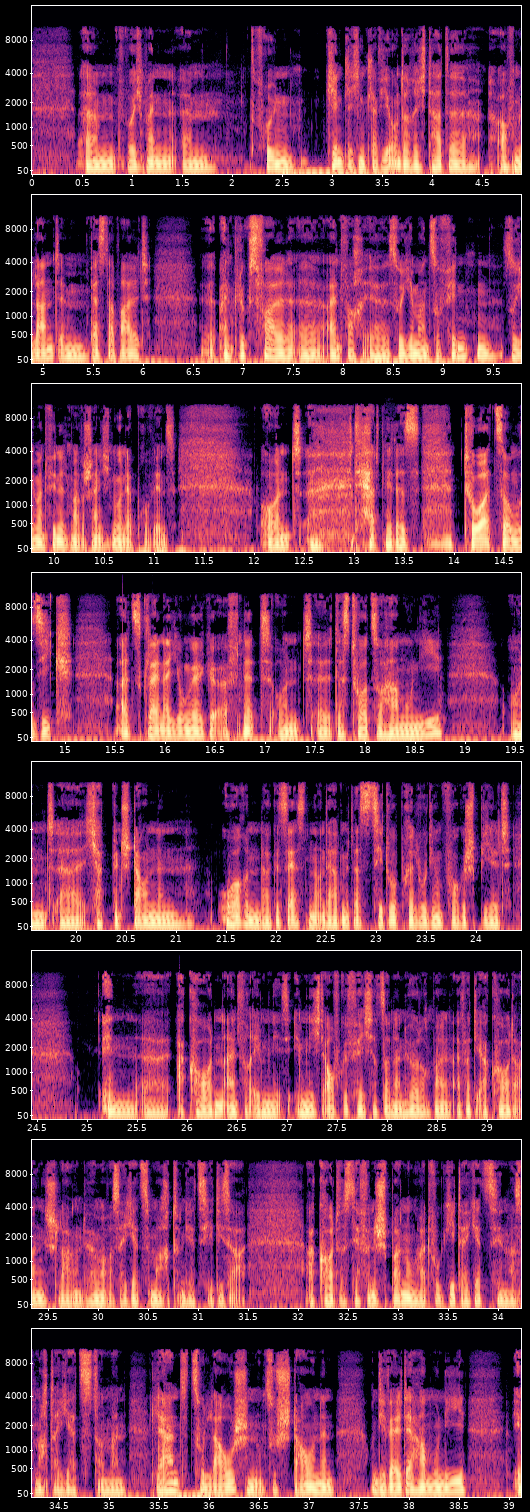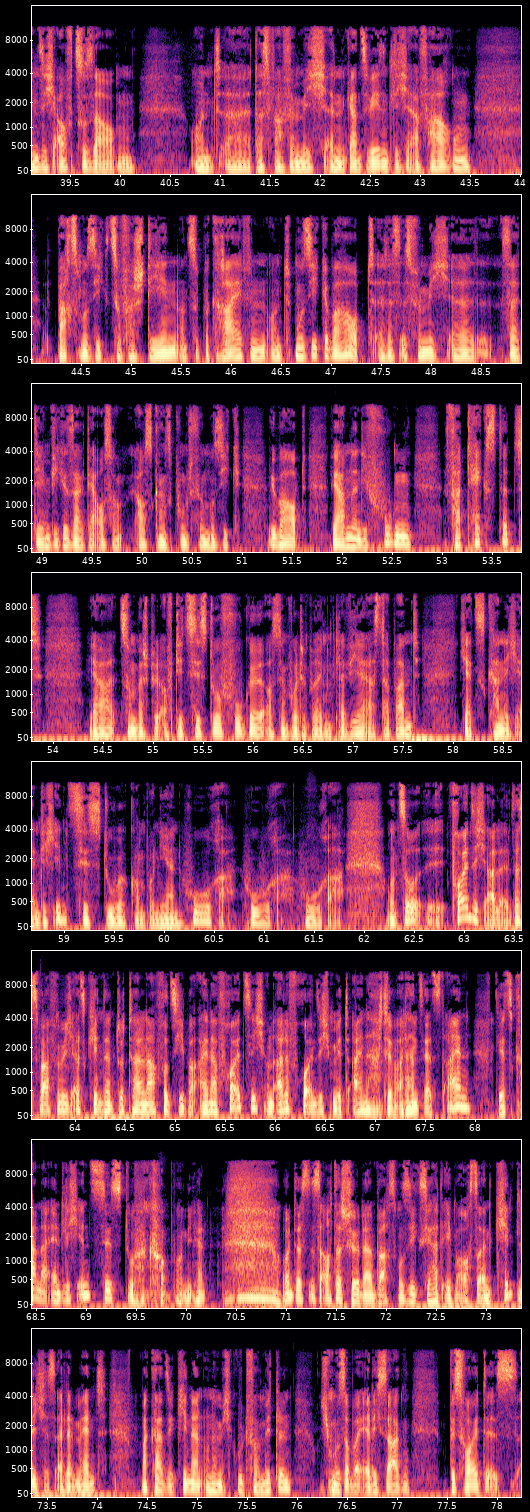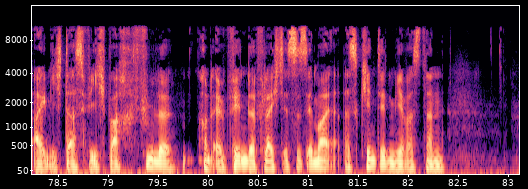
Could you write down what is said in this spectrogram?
ähm, wo ich meinen ähm, frühen kindlichen Klavierunterricht hatte auf dem Land im Westerwald. Äh, ein Glücksfall, äh, einfach äh, so jemand zu finden. So jemand findet man wahrscheinlich nur in der Provinz. Und der hat mir das Tor zur Musik als kleiner Junge geöffnet und das Tor zur Harmonie. Und ich habe mit staunenden Ohren da gesessen und er hat mir das C-Dur-Präludium vorgespielt in äh, Akkorden einfach eben, eben nicht aufgefächert, sondern hör doch mal einfach die Akkorde angeschlagen und hör mal, was er jetzt macht. Und jetzt hier dieser Akkord, was der für eine Spannung hat, wo geht er jetzt hin, was macht er jetzt? Und man lernt zu lauschen und zu staunen und die Welt der Harmonie in sich aufzusaugen. Und äh, das war für mich eine ganz wesentliche Erfahrung, Bachs Musik zu verstehen und zu begreifen und Musik überhaupt. Äh, das ist für mich äh, seitdem, wie gesagt, der Aus Ausgangspunkt für Musik überhaupt. Wir haben dann die Fugen vertextet, ja, zum Beispiel auf die Cis-Dur-Fuge aus dem Wohltemperierten Klavier, erster Band. Jetzt kann ich endlich in Cis-Dur komponieren. Hurra, hurra, hurra. Und so äh, freuen sich alle. Das war für mich als Kind dann total nachvollziehbar. Einer freut sich und alle freuen sich mit. Einer nach dem anderen setzt ein. Jetzt kann er endlich in Cis-Dur komponieren. Und das ist auch das Schöne an Bachs Musik. Sie hat eben auch so ein kindliches Element man kann sie Kindern unheimlich gut vermitteln. Ich muss aber ehrlich sagen, bis heute ist eigentlich das, wie ich Bach fühle und empfinde. Vielleicht ist es immer das Kind in mir, was dann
